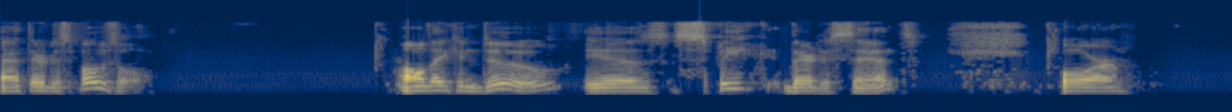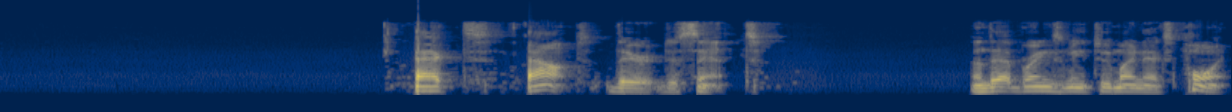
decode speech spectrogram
at their disposal. All they can do is speak their dissent or act out their dissent. And that brings me to my next point.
